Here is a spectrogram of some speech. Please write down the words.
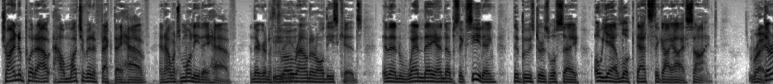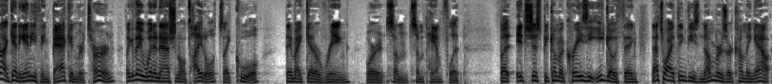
trying to put out how much of an effect they have and how much money they have. And they're going to throw mm-hmm. around on all these kids. And then when they end up succeeding, the boosters will say, oh, yeah, look, that's the guy I signed. Right. They're not getting anything back in return. Like if they win a national title, it's like cool. They might get a ring or some some pamphlet. But it's just become a crazy ego thing. That's why I think these numbers are coming out.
